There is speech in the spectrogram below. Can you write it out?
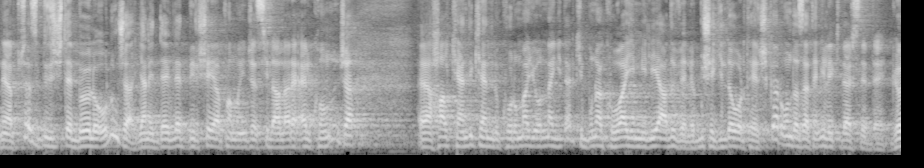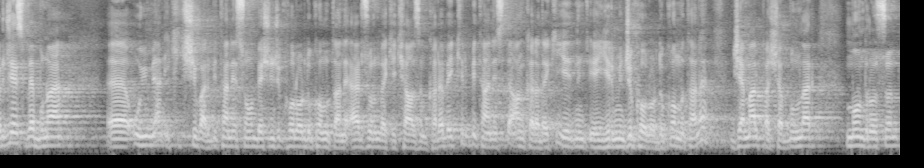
ne yapacağız? Biz işte böyle olunca yani devlet bir şey yapamayınca silahlara el konulunca e, halk kendi kendini koruma yoluna gider ki buna Kuvayi Milliye adı verilir. Bu şekilde ortaya çıkar. Onu da zaten ileriki derslerde göreceğiz ve buna e, uymayan iki kişi var. Bir tanesi 15. Kolordu Komutanı Erzurum'daki Kazım Karabekir, bir tanesi de Ankara'daki 20. Kolordu Komutanı Cemal Paşa. Bunlar Mondros'un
